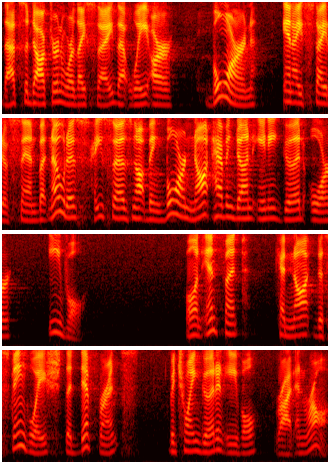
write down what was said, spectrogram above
That's the doctrine where they say that we are born in a state of sin. But notice, he says, not being born, not having done any good or evil. Well, an infant cannot distinguish the difference between good and evil, right and wrong.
